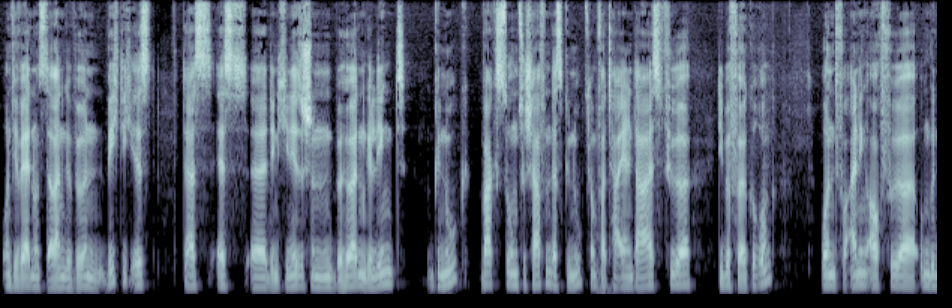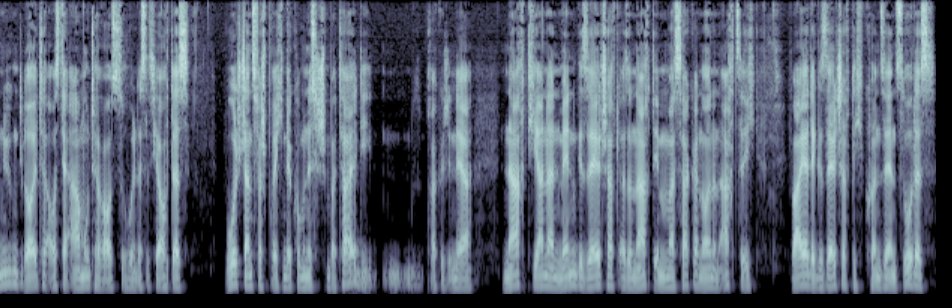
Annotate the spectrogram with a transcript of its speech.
und wir werden uns daran gewöhnen. Wichtig ist, dass es äh, den chinesischen Behörden gelingt, genug Wachstum zu schaffen, dass genug zum Verteilen da ist für die Bevölkerung und vor allen Dingen auch für, um genügend Leute aus der Armut herauszuholen. Das ist ja auch das Wohlstandsversprechen der Kommunistischen Partei, die praktisch in der nach Tiananmen-Gesellschaft, also nach dem Massaker 89, war ja der gesellschaftliche Konsens so, dass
